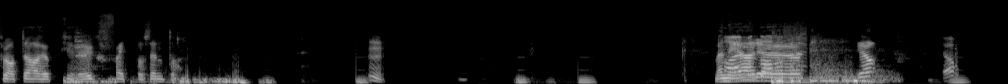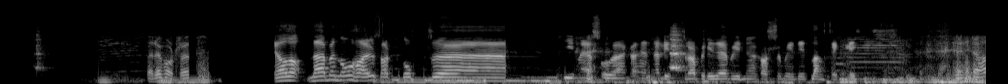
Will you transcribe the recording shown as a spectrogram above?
For at det har høy, høy feittprosent. Mm. Men jeg er Ja. eh, Ja. Bare fortsett. Ja da. Nei, men nå har det snart gått uh, tid med, så det kan hende lytterne blir det begynner kanskje å bli litt langtekkelig. ja.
